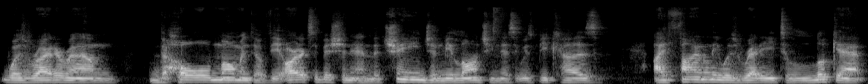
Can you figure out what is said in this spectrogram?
was right around the whole moment of the art exhibition and the change and me launching this, it was because I finally was ready to look at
